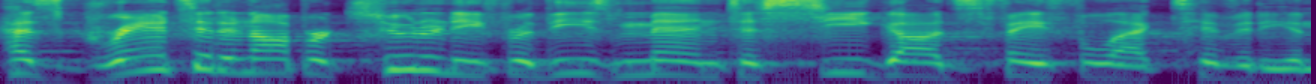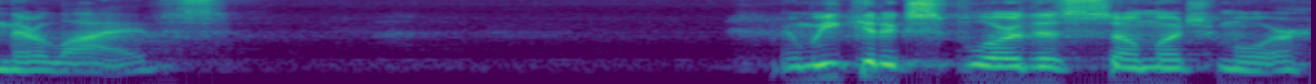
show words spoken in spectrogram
has granted an opportunity for these men to see God's faithful activity in their lives. And we could explore this so much more.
